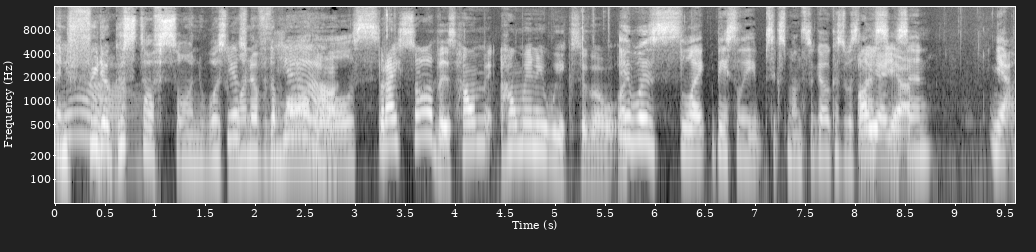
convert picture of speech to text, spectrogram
and Frida Gustafsson was Yes, one of the yeah. models. But I saw this how how many weeks ago? Like, It was like basically six months ago because it was Oh, last yeah, yeah. season. Yeah.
